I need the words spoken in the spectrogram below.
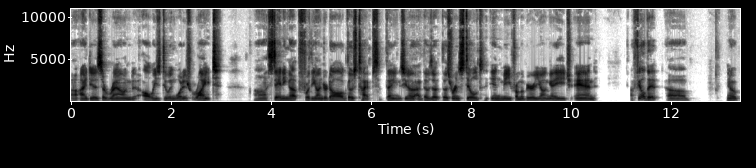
uh, ideas around always doing what is right, uh, standing up for the underdog, those types of things. You know, those uh, those were instilled in me from a very young age, and I feel that uh, you know,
